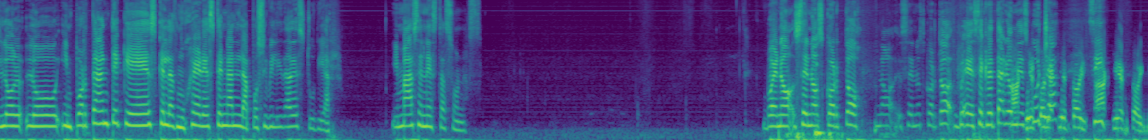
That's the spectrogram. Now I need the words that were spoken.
lo, lo importante que es que las mujeres tengan la posibilidad de estudiar, y más en estas zonas. Bueno, se nos cortó, no, se nos cortó. Eh, secretario, ¿me escucha? aquí estoy, sí. aquí estoy.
